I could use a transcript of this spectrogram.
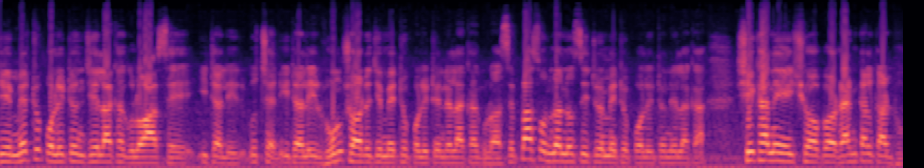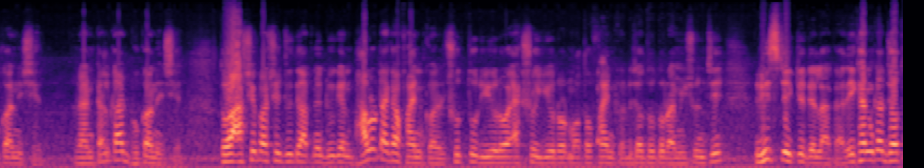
যে মেট্রোপলিটন যে এলাকাগুলো আছে ইটালির, বুঝছেন? ইটালির রোম শহরে যে মেট্রোপলিটন এলাকাগুলো আছে প্লাস অন্যান্য সিটির মেট্রোপলিটন এলাকা, সেখানে এইসব রেন্টাল কার ঢোকা নিষেধ। রেন্টাল কার ঢোকা নিষেধ। তো আশেপাশে যদি আপনি ঢুকেন, ভালো টাকা ফাইন করেন সত্তর ইউরো একশো ইউরোর মতো ফাইন করে, যতদূর আমি শুনছি রিস্ট্রিক্টেড এলাকার। এখানকার যত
